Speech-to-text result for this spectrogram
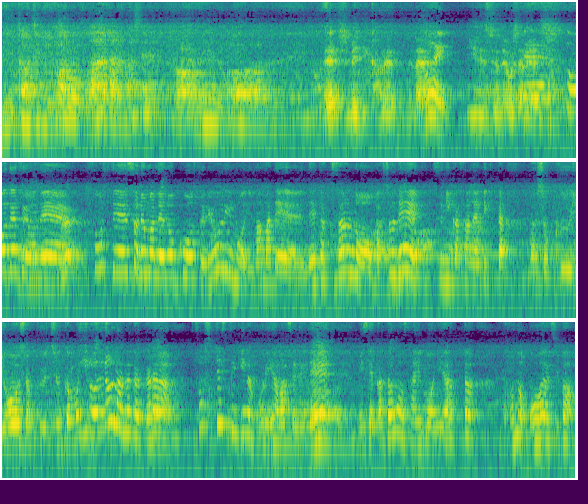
いい感じに評価が高いんですよああね締めにカレーってね、はい。いいですよねおしゃれ。やしそうですよね。ね。そしてそれまでのコース料理も今までねたくさんの場所で積み重ねてきた和食洋食中華もいろいろな中からそして素敵な盛り合わせでね見せ方も最高になったこのお味は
